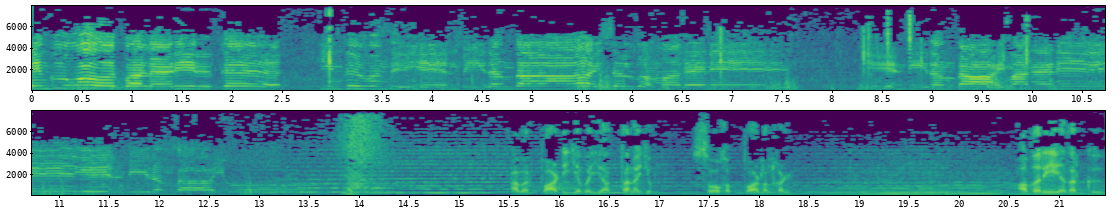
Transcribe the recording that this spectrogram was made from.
எங்குவோர் பலர் இருக்க இங்கு வந்து ஏன் பிறந்தாய் செல்வ மகனே ஏந்திரந்தாய் மகனே? ஏந்திரந்தாயோ அவர் பாடியவை அத்தனையும் சோகப் பாடல்கள். அவரே அதற்கு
